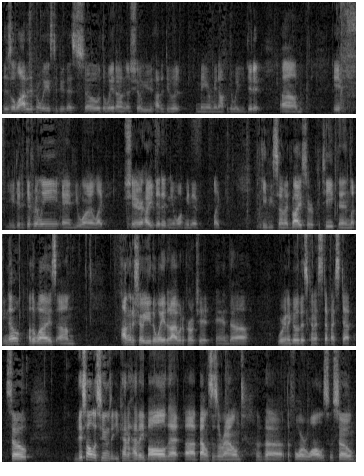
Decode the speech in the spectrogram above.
there's a lot of different ways to do this, so the way that I'm going to show you how to do it may or may not be the way you did it. Um, if you did it differently and you want to like share how you did it and you want me to like give you some advice or critique, then let me know. Otherwise, um, I'm going to show you the way that I would approach it, and uh, we're going to go this kind of step by step. So this all assumes that you kind of have a ball that uh, bounces around the, the four walls. So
